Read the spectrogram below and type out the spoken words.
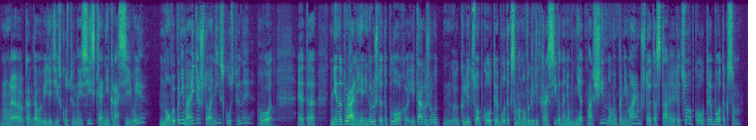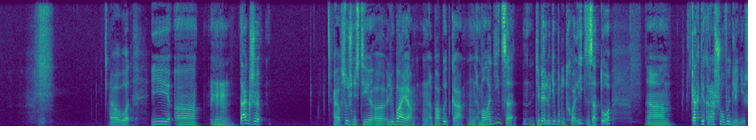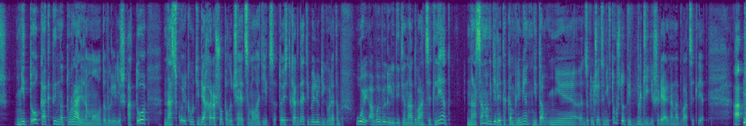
э, когда вы видите искусственные сиськи, они красивые, но вы понимаете, что они искусственные. Вот. Это не натурально. Я не говорю, что это плохо. И также вот лицо, обколотое ботоксом, оно выглядит красиво. На нем нет морщин, но мы понимаем, что это старое лицо, обколотое ботоксом. А, вот. И э, также в сущности, любая попытка молодиться, тебя люди будут хвалить за то, как ты хорошо выглядишь. Не то, как ты натурально молодо выглядишь, а то, насколько у тебя хорошо получается молодиться. То есть, когда тебе люди говорят там, ой, а вы выглядите на 20 лет, на самом деле это комплимент не, то, не заключается не в том, что ты выглядишь реально на 20 лет, а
